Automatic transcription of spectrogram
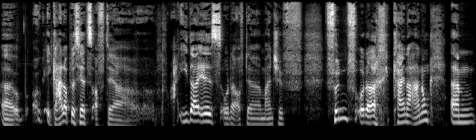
Äh, egal, ob das jetzt auf der AIDA ist oder auf der Mein Schiff 5 oder keine Ahnung, ähm,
